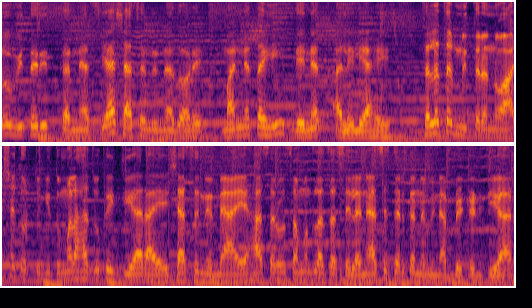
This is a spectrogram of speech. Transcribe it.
तो वितरित करण्यास या शासन निर्णयाद्वारे मान्यताही देण्यात आलेली आहे. चला तर मित्रांनो आशा करतो की तुम्हाला हा जो काही जी आर आहे शासन निर्णय आहे हा सर्व समजलाच असेल. आणि असे जर का नवीन अपडेटेड जी आर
